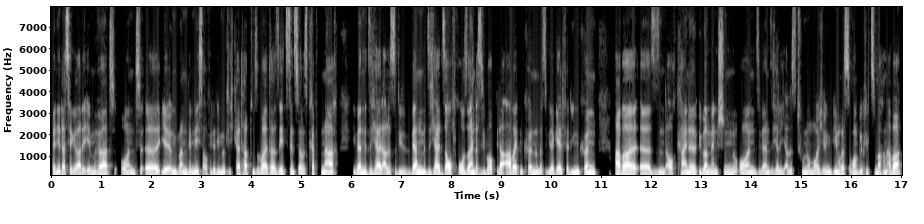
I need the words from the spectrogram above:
wenn ihr das hier gerade eben hört und äh, ihr irgendwann demnächst auch wieder die Möglichkeit habt und so weiter, seht es den Servicekräften nach. Die werden mit Sicherheit alles, die werden mit Sicherheit saufroh sein, dass sie überhaupt wieder arbeiten können und dass sie wieder Geld verdienen können. Aber äh, sie sind auch keine Übermenschen und sie werden sicherlich alles tun, um euch irgendwie im Restaurant glücklich glücklich zu machen, aber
